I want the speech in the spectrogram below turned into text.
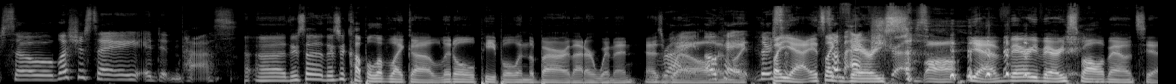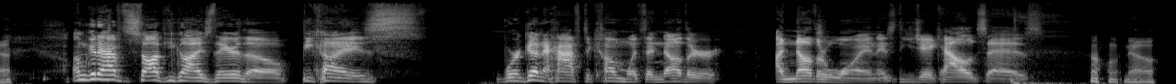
So let's just say it didn't pass. Uh, there's a there's a couple of like uh, little people in the bar that are women as Right, well. and, okay, like- there's but some- yeah, it's like very extras. small. yeah, very very small amounts. Yeah. I'm gonna have to stop you guys there though, because we're gonna have to come with another another one, as DJ Khaled says. Oh no.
